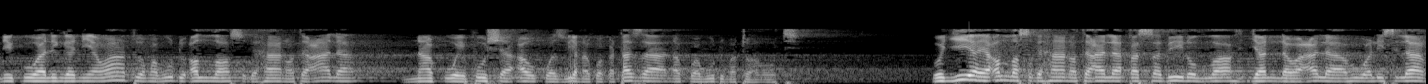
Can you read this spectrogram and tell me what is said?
ni kuwalingania watu wa mabudu Allah subhanahu wa ta'ala na kuepusha au kuwazuia na kuwakataza na kuabudu matawauti njia ya Allah subhanahu wa ta'ala fasabilullah jalla wa ala huwa alislam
